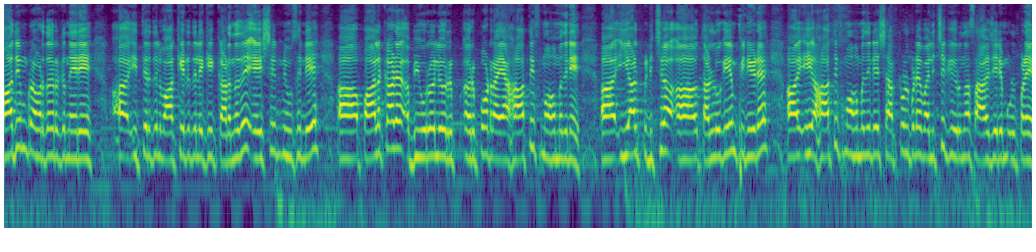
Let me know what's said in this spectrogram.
മാധ്യമപ്രവർത്തകർക്ക് നേരെ ഇത്തരത്തിൽ വാക്കേറ്റത്തിലേക്ക് കടന്നത് ഏഷ്യൻ ന്യൂസിന്റെ പാലക്കാട് ബ്യൂറോയിലെ റിപ്പോർട്ടറായ ഹാത്തിഫ് മുഹമ്മദിനെ ഇയാൾ പിടിച്ച് തള്ളുകയും പിന്നീട് ഈ ഹാത്തിഫ് മുഹമ്മദിന്റെ ഷർട്ട് ഉൾപ്പെടെ വലിച്ചു കീറുന്ന സാഹചര്യം ഉൾപ്പെടെ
